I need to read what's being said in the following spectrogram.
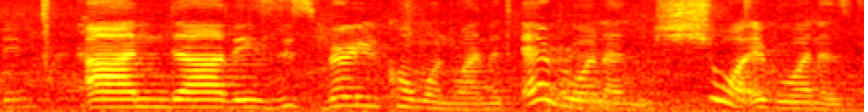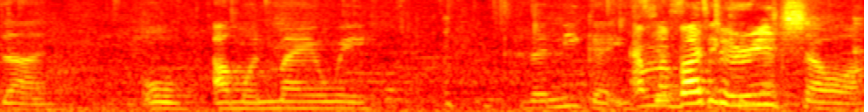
so. And uh, there's this very common one that everyone, I'm sure everyone has done. Of I'm on my way. The nigga is I'm just about to reach. shower,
